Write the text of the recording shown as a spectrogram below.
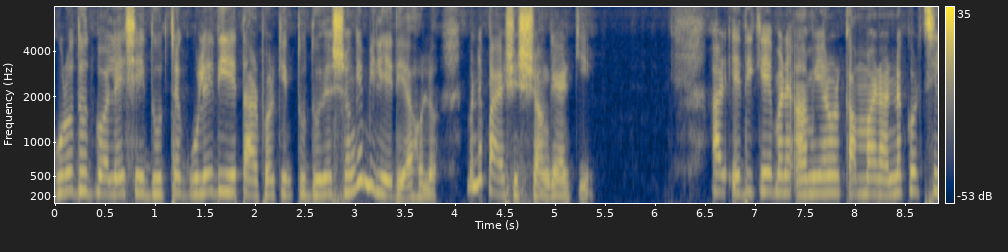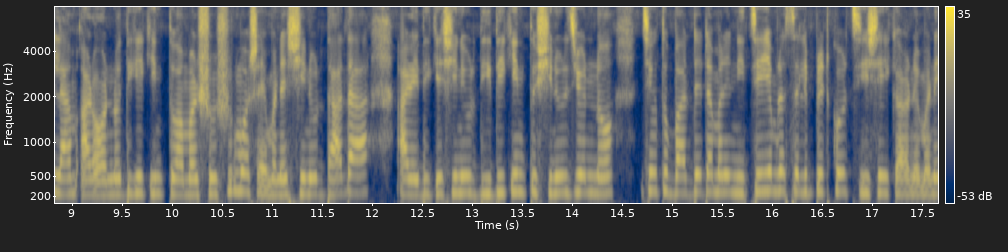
গুঁড়ো দুধ বলে, সেই দুধটা গুলে দিয়ে তারপর কিন্তু দুধের সঙ্গে মিলিয়ে দেওয়া হলো মানে পায়েসের সঙ্গে আর কি। আর এদিকে মানে আমি আর ওর কাম্মা রান্না করছিলাম, আর অন্যদিকে কিন্তু আমার শ্বশুর মশাই মানে শিনুর দাদা, আর এদিকে শিনুর দিদি কিন্তু শিনুর জন্য, যেহেতু বার্থডেটা মানে নিচেই আমরা সেলিব্রেট করছি, সেই কারণে মানে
